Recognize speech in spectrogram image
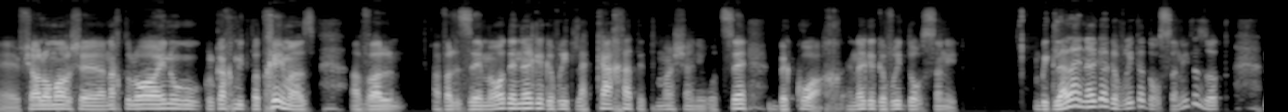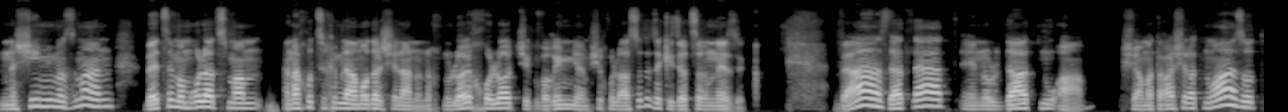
אה, אפשר לומר שאנחנו לא היינו כל כך מתפתחים אז, אבל אבל זה מאוד אנרגיה גברית, לקחת את מה שאני רוצה בכוח, אנרגיה גברית דורסנית. בגלל האנרגיה הגברית הדורסנית הזאת, נשים עם הזמן בעצם אמרו לעצמם, אנחנו צריכים לעמוד על שלנו, אנחנו לא יכולות שגברים ימשיכו לעשות את זה כי זה יוצר נזק. ואז לאט לאט אה, נולדה תנועה, שהמטרה של התנועה הזאת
